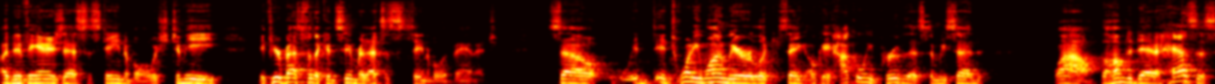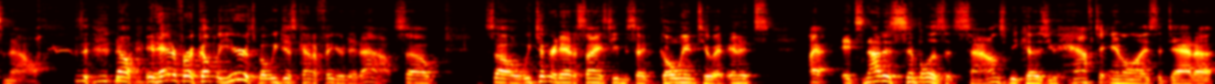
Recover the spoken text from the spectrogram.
an advantage that's sustainable. Which to me, if you're best for the consumer, that's a sustainable advantage. So in, in 21, we were looking, saying, okay, how can we prove this? And we said, wow, the HMDA data has this now. now it had it for a couple years, but we just kind of figured it out. So, so we took our data science team and said, go into it. And it's, I, it's not as simple as it sounds because you have to analyze the data.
